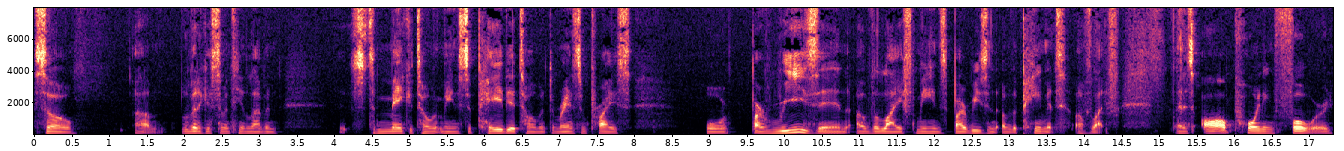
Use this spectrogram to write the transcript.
So um, Leviticus seventeen eleven, it's to make atonement means to pay the atonement, the ransom price, or by reason of the life means by reason of the payment of life. And it's all pointing forward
